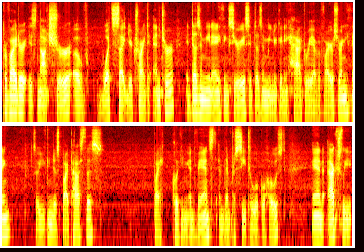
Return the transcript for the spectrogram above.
provider is not sure of what site you're trying to enter. It doesn't mean anything serious. It doesn't mean you're getting hacked or you have a virus or anything. So you can just bypass this by clicking advanced and then proceed to localhost. And actually,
